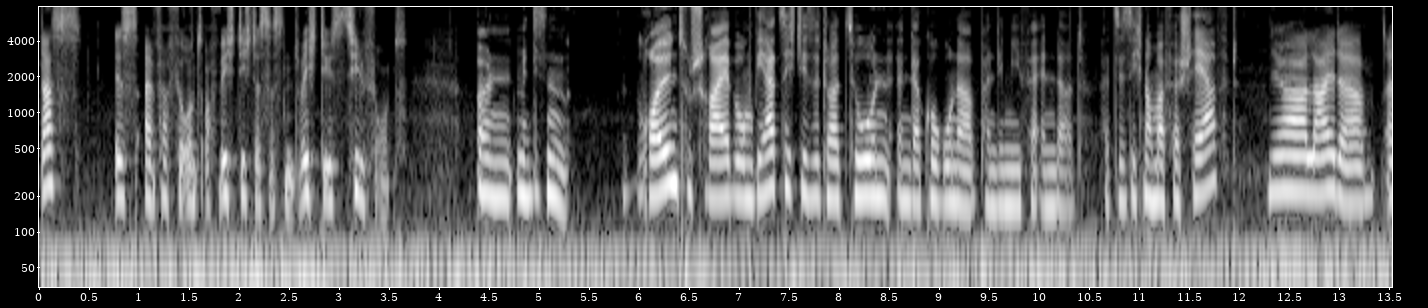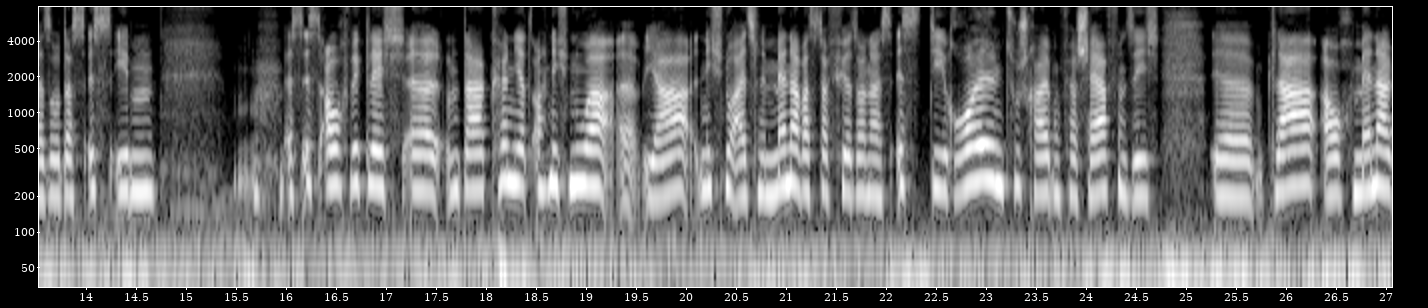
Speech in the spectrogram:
Das ist einfach für uns auch wichtig. Das ist ein wichtiges Ziel für uns. Und mit diesen Rollenzuschreibungen, wie hat sich die Situation in der Corona-Pandemie verändert? Hat sie sich nochmal verschärft? Ja, leider. Also das ist eben es ist auch wirklich, äh, und da können jetzt auch nicht nur, äh, ja, nicht nur einzelne Männer was dafür, sondern es ist, die Rollenzuschreibungen verschärfen sich. Äh, klar, auch Männer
